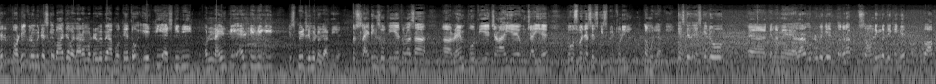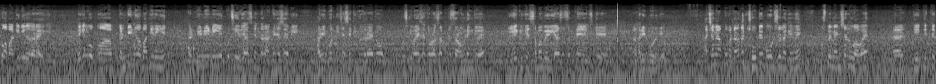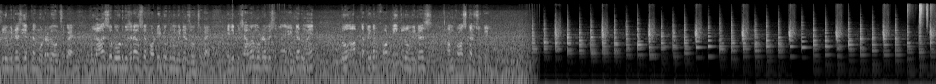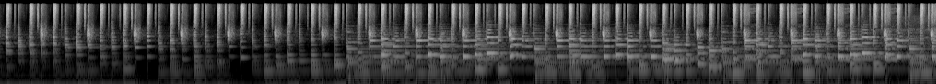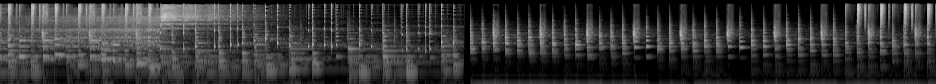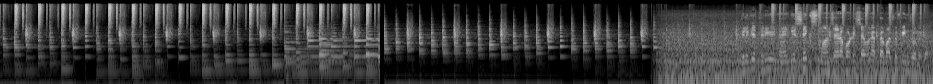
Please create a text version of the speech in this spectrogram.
अच्छा 40 किलोमीटर्स के बाद जब हज़ारा मोटरवे पे आप होते हैं तो 80 एच और 90 एलटीवी की स्पीड लिमिट हो जाती है। तो स्लाइडिंग्स होती हैं थोड़ा सा रैंप होती है, चढ़ाई है, ऊंचाई है तो उस वजह से इसकी स्पीड थोड़ी कम हो जाती है। इसके इसके जो क्या नाम है, हज़ारा मोटरवे के, अगर आप सराउंडिंग में देखेंगे तो आपको आबादी भी नज़र आएगी। लेकिन वो कंटिन्यू आबादी नहीं है। कंटिन्यू नहीं है कुछ एरियाज़ के अंदर आके, जैसे अभी हरीपुर पीछे सिटी गुजरा है तो उसकी वजह से थोड़ा सा सराउंडिंग जो है ये क्योंकि सबब एरियाज़ हो सकते हैं इसके हरीपुर के। अच्छा मैं आपको बता रहा था छोटे बोर्ड जो लगे हुए हैं उस पर मैंशन हुआ हुआ है कि कितने किलोमीटर्स ये अब तक मोटरवे हो चुका है। तो लास्ट जो बोर्ड गुजरा है उसमें 42 किलोमीटर्स हो चुका है। यानी पिशावर मोटरवे से एंटर हुए हैं तो अब तकरीबन 40 किलोमीटर्स हम क्रॉस कर चुके हैं। Six Mansehra forty seven Ahmedabad fifteen kilometre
